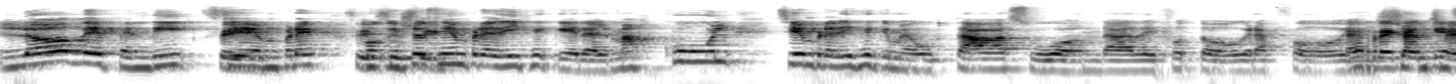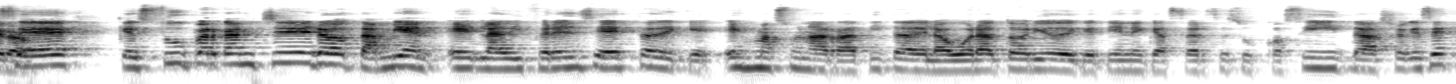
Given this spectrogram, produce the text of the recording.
lo defendí, siempre, porque yo siempre dije que era el más cool, siempre dije que me gustaba su onda de fotógrafo. Es re canchero. Que sé que es súper canchero. También eh, la diferencia esta de que es más una ratita de laboratorio, de que tiene que hacerse sus cositas, yo qué sé.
